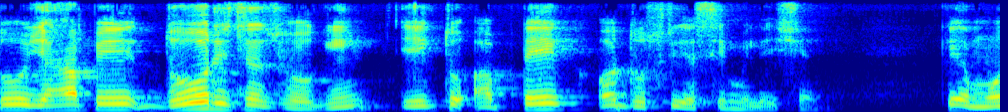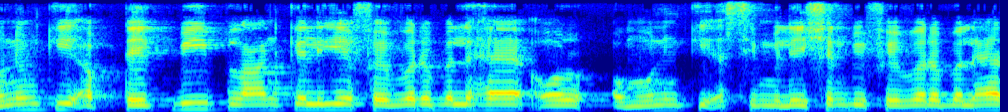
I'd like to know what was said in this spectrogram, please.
तो यहाँ पे दो रीजंस होगी। एक तो अपटेक और दूसरी असिमिलेशन कि अमोनियम की अपटेक भी प्लांट के लिए फेवरेबल है और अमोनियम की असिमिलेशन भी फेवरेबल है।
